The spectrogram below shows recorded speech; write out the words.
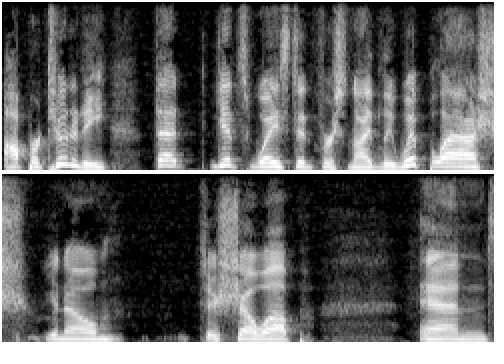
opportunity that gets wasted for Snidely Whiplash, you know, to show up and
